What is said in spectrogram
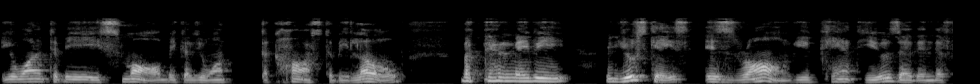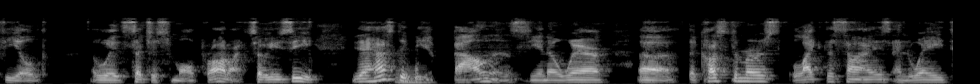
you want it to be small because you want the cost to be low, but then maybe use case is wrong. You can't use it in the field with such a small product. So you see, there has to be mm-hmm. a balance, you know, where uh, the customers like the size and weight.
